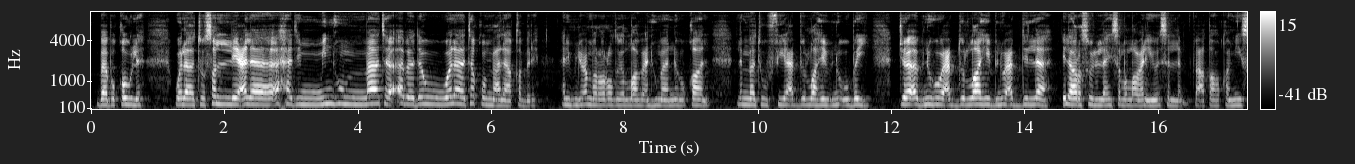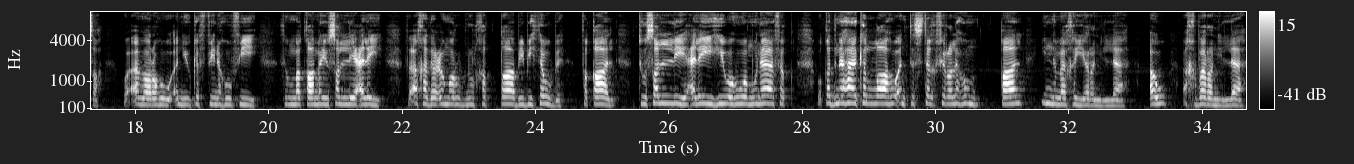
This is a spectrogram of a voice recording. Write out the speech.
باب قوله ولا تصل على أحد منهم مات أبدا ولا تقم على قبره. عن ابن عمر رضي الله عنهما أنه قال لما توفي عبد الله بن أبي جاء ابنه عبد الله بن عبد الله إلى رسول الله صلى الله عليه وسلم فأعطاه قميصه وأمره أن يكفنه فيه ثم قام يصلي عليه فأخذ عمر بن الخطاب بثوبه فقال تصلي عليه وهو منافق وقد نهاك الله أن تستغفر لهم. قال إنما خيرني الله أو أخبرني الله.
